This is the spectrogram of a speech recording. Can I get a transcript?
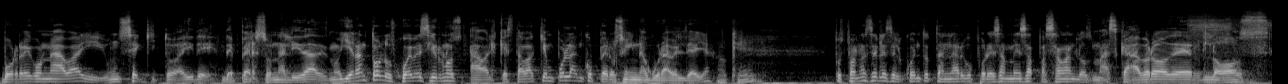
Borrego Nava y un séquito ahí de, de personalidades, ¿no? Y eran todos los jueves irnos al que estaba aquí en Polanco, pero se inauguraba el de allá. Ok. Pues para no hacerles el cuento tan largo, por esa mesa pasaban los Mascabrothers, los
